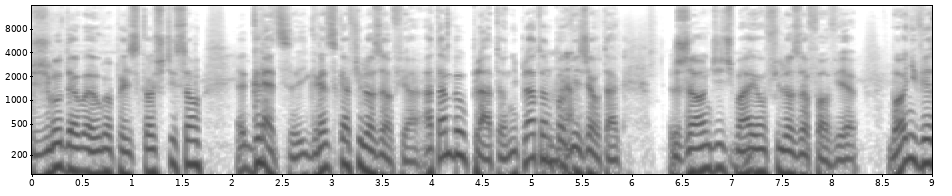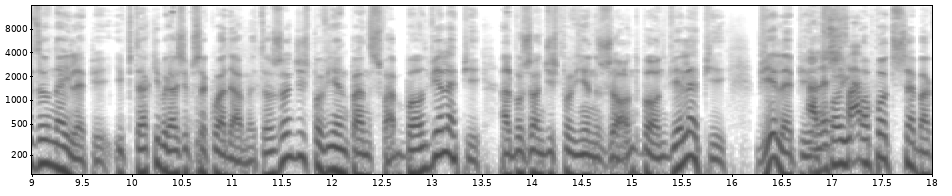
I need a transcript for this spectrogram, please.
źródeł europejskości są Grecy i grecka filozofia. A tam był Platon i Platon no. powiedział tak rządzić mają filozofowie, bo oni wiedzą najlepiej. I w takim razie przekładamy to. Rządzić powinien pan Szwab, bo on wie lepiej. Albo rządzić powinien rząd, bo on wie lepiej. Wie lepiej Ale o, Szwab... o potrzebach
